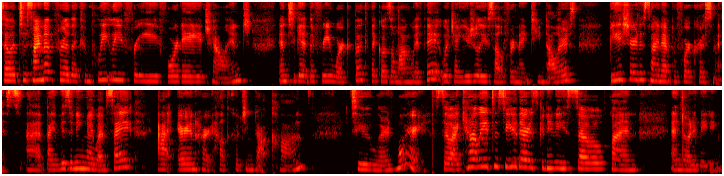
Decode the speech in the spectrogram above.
so, to sign up for the completely free four day challenge and to get the free workbook that goes along with it, which I usually sell for $19, be sure to sign up before Christmas uh, by visiting my website at erinharthealthcoaching.com to learn more. So, I can't wait to see you there. It's going to be so fun and motivating.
